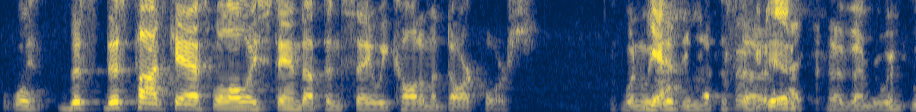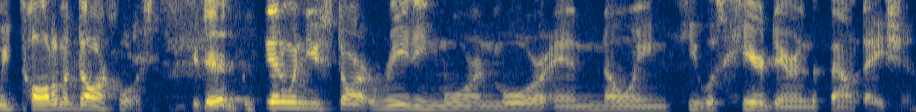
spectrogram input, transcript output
Well, this this podcast will always stand up and say we called him a dark horse when we Yeah. did the episode did. in November. We, we called him a dark horse. You did, But then when you start reading more and more and knowing he was here during the foundation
